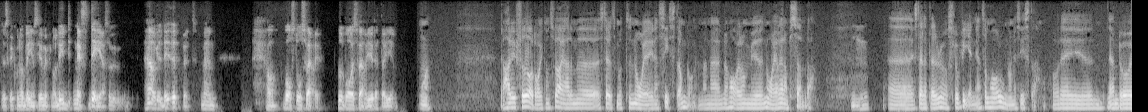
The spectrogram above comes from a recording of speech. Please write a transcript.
det ska kunna bli en semifinal. Det är ju mest det. Alltså, herregud, det är öppet. Men ja, var står Sverige? Hur bra är Sverige i detta igen? Mm. Jag hade ju föredragit om Sverige hade ställts mot Norge i den sista omgången men eh, då har de ju Norge redan på söndag. Mm. Uh, istället är det då Slovenien som har Ungern i sista. Och det är ju, ändå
